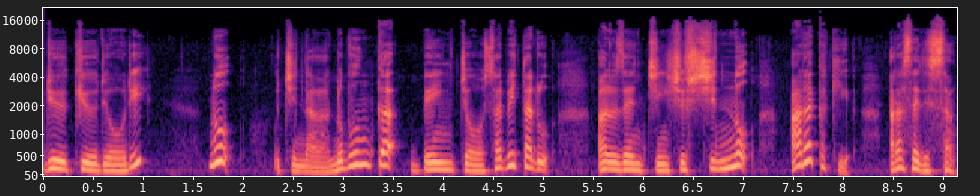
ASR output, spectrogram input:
琉球料理のうちなの文化弁長さびたるアルゼンチン出身の荒垣荒瀬さん。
